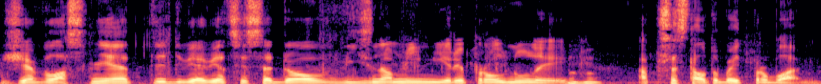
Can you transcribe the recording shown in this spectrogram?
že vlastně ty dvě věci se do významné míry prolnuly mm-hmm. a přestal to být problém.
